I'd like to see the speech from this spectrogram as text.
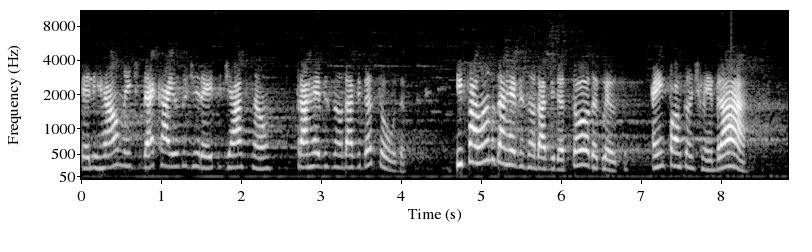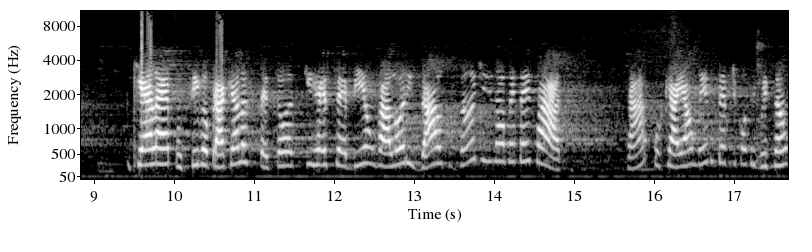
ele realmente decaiu do direito de ação para a revisão da vida toda. E falando da revisão da vida toda, Gleuton, é importante lembrar que ela é possível para aquelas pessoas que recebiam valores altos antes de 94, tá? Porque aí aumenta o tempo de contribuição,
